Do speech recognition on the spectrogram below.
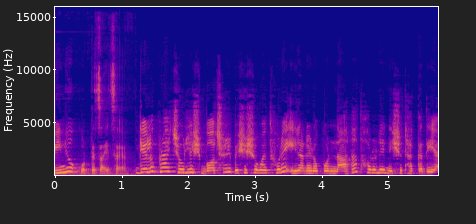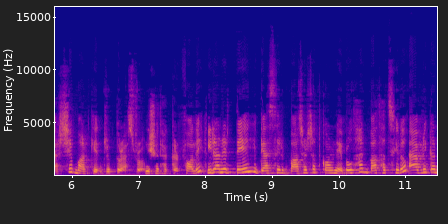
বিনিয়োগ করতে চাইছে? গেল প্রায় চল্লিশ বছরের বেশি সময় ধরে ইরানের ওপর নানা ধরনের নিষেধাজ্ঞা দিয়ে আসছে মার্কিন যুক্তরাষ্ট্র। নিষেধাজ্ঞার ফলে ইরানের তেল, গ্যাসের বাজারজাতকরণে প্রধান বাধা ছিল আমেরিকান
